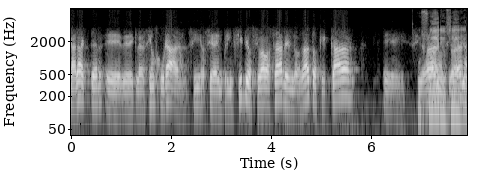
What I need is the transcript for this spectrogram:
carácter eh, de declaración jurada, ¿sí? O sea, en principio se va a basar en los datos que cada eh, ciudadano usuario,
